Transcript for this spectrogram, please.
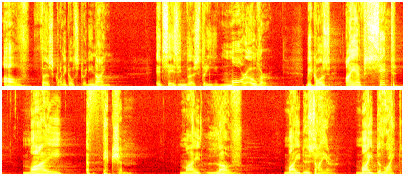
of First Chronicles 29. It says in verse 3 Moreover, because I have set my affection, my love, my desire, my delight,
